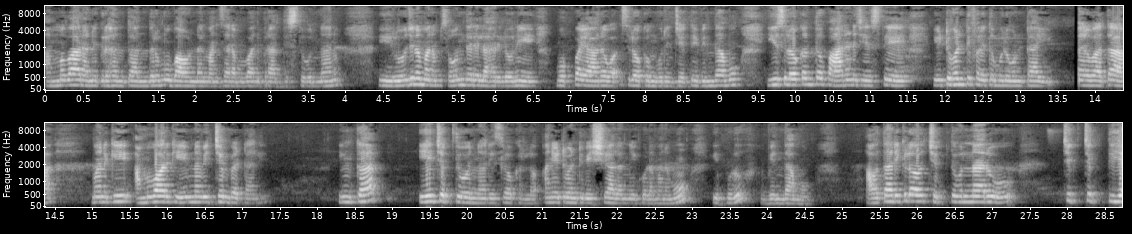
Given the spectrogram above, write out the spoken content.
అమ్మవారి అనుగ్రహంతో అందరము బాగుండాలి మనసారి అమ్మవారిని ప్రార్థిస్తూ ఉన్నాను. ఈ రోజున మనం సౌందర్య లహరిలోని ముప్పై ఆరవ శ్లోకం గురించి అయితే విందాము. ఈ శ్లోకంతో పాలన చేస్తే ఎటువంటి ఫలితములు ఉంటాయి? తర్వాత మనకి అమ్మవారికి ఏం నైవేద్యం పెట్టాలి? ఇంకా ఏం చెప్తూ ఉన్నారు ఈ శ్లోకంలో అనేటువంటి విషయాలన్నీ కూడా మనము ఇప్పుడు విందాము. అవతారికలో చెప్తూ ఉన్నారు చిక్చక్తియ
